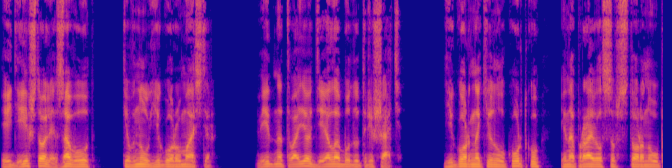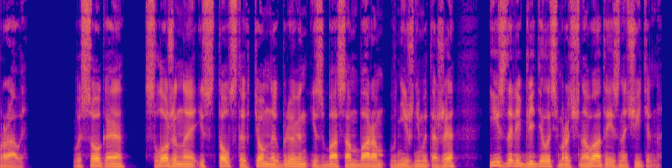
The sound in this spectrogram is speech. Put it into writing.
«Иди, что ли, зовут», — кивнул Егору мастер. «Видно, твое дело будут решать». Егор накинул куртку и направился в сторону управы. Высокая, сложенная из толстых темных бревен изба с амбаром в нижнем этаже, издали гляделась мрачновато и значительно.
